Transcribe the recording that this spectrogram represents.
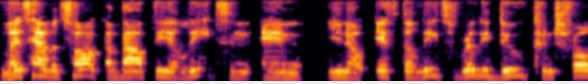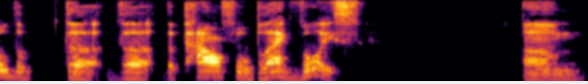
let's have a talk about the elites and and you know if the elites really do control the the the the powerful black voice. Um,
